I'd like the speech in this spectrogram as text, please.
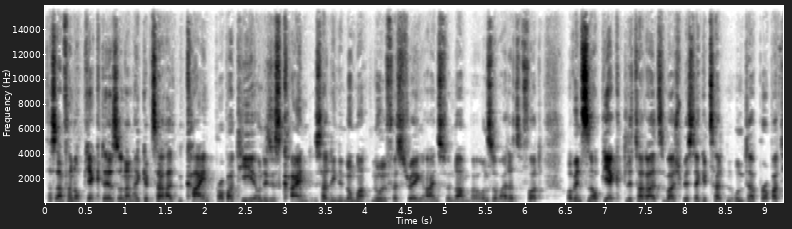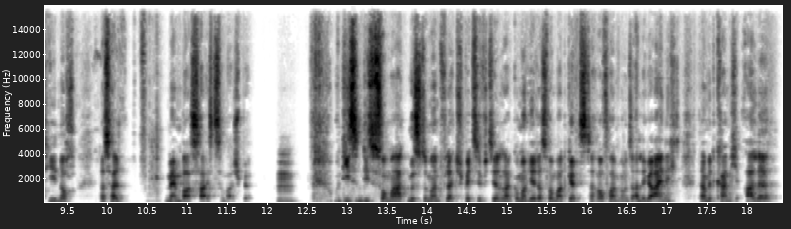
das einfach ein Objekt ist und dann gibt's da halt ein Kind-Property und dieses Kind ist halt eine Nummer. 0 für String, 1 für Number und so weiter und so fort. Und wenn es ein Objekt literal zum Beispiel ist, dann gibt's halt ein Unter-Property noch, das halt Members heißt zum Beispiel. Hm. Und dies, dieses Format müsste man vielleicht spezifizieren und sagen, guck mal hier, das Format gibt's, darauf haben wir uns alle geeinigt. Damit kann ich alle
